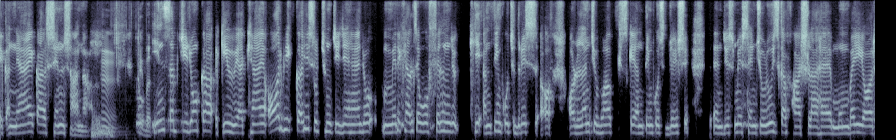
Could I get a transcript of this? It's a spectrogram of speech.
एक अन्याय का सेंस आना हम्म, तो इन सब चीज़ों का की व्याख्याएँ और भी कई सूक्ष्म चीज़ें हैं जो मेरे ख्याल से वो फ़िल्म जो के अंतिम कुछ दृश्य और लंच बॉक्स के अंतिम कुछ दृश्य जिसमें सेंचुरीज का फासला है मुंबई और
